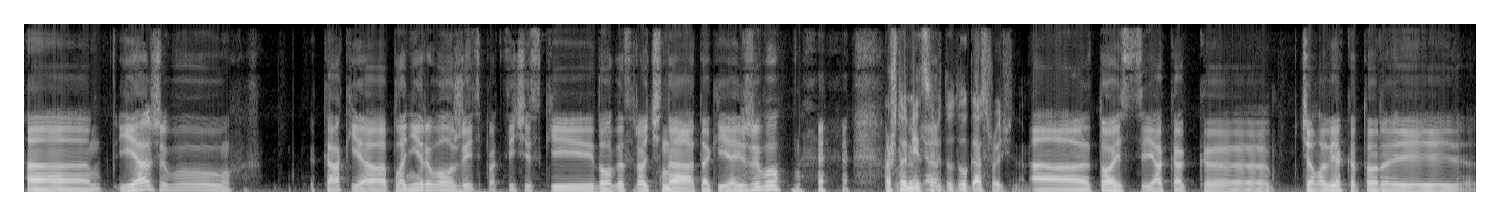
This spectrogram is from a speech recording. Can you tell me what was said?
А, я живу как я планировал жить практически долгосрочно, так я и живу. А что имеется в виду долгосрочно? А, то есть я как э, человек, который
